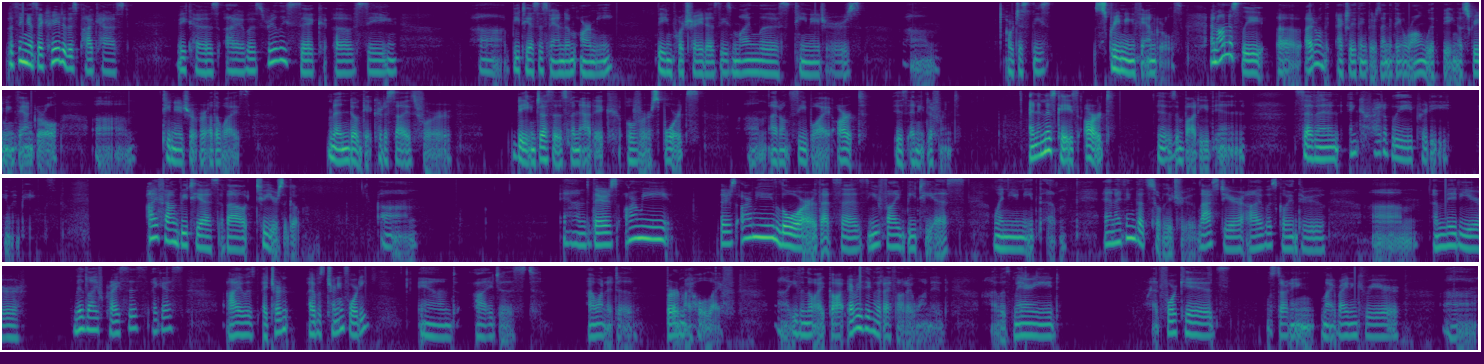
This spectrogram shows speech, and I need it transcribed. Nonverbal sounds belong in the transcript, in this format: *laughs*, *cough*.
The thing is, I created this podcast because I was really sick of seeing uh, BTS's fandom army being portrayed as these mindless teenagers um, or just these screaming fangirls. And honestly, uh, I don't actually think there's anything wrong with being a screaming fangirl. Um, teenager or otherwise, men don't get criticized for being just as fanatic over sports. Um, I don't see why art is any different. And in this case, art is embodied in seven incredibly pretty human beings. I found BTS about two years ago. Um, and there's army there's army lore that says you find BTS when you need them. And I think that's totally true. Last year, I was going through um, a mid-year midlife crisis, I guess. I was I turned I was turning 40 and I just I wanted to burn my whole life. Uh, even though I got everything that I thought I wanted. I was married, had four kids, was starting my writing career, um,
